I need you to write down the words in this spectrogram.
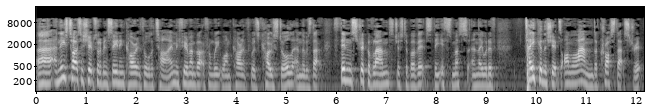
Uh, and these types of ships would have been seen in Corinth all the time. If you remember from week one, Corinth was coastal, and there was that thin strip of land just above it, the isthmus, and they would have taken the ships on land across that strip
